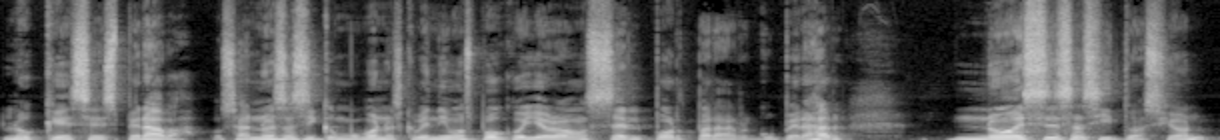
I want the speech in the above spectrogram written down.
lo que se esperaba. O sea, no es así como, bueno, es que vendimos poco y ahora vamos a hacer el port para recuperar. No es esa situación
